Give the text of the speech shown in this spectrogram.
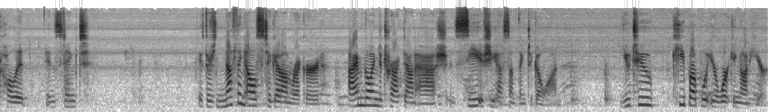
Call it instinct. If there's nothing else to get on record, I'm going to track down Ash and see if she has something to go on. You two keep up what you're working on here.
